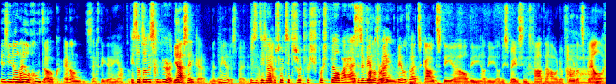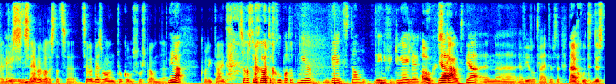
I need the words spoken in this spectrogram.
is hij dan heel goed ook. En dan zegt iedereen ja. Is dat wel eens gebeurd? Ja, zeker. Met meerdere spelers. Dus het is ook Ja. een soort, zit een soort voors- Er zitten wereldwijd, wereldwijd scouts die eh, al, die, al, die, al die spelers in de gaten houden voor dat Oh, spel. Dus ze hebben wel eens dat ze. Ze hebben best wel een toekomstvoorspellende Ja, kwaliteit. zoals de grote groep altijd meer weet dan de individuele Ook? scout. Ja, en, eh, en wereldwijd. Dus, nou goed, dus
